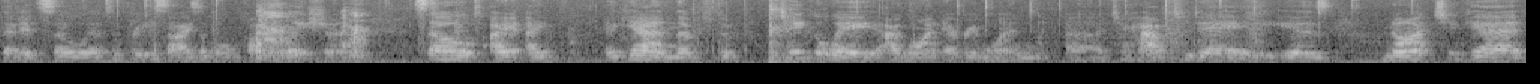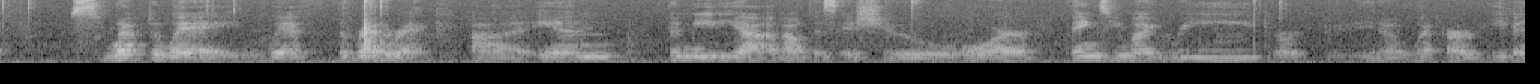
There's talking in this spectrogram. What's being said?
that it's so, that's a pretty sizable population. So I, I again, the, the takeaway I want everyone uh, to have today is not to get swept away with the rhetoric uh, in the media about this issue or things you might read or you know what or even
